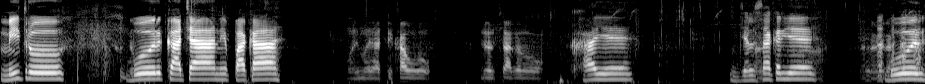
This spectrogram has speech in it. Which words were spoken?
મિત્રો બોર કાચા ને પાકા. મજાથી ખાવો જલસા કરો. ખાઈએ જલસા કરીએ. બોર.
